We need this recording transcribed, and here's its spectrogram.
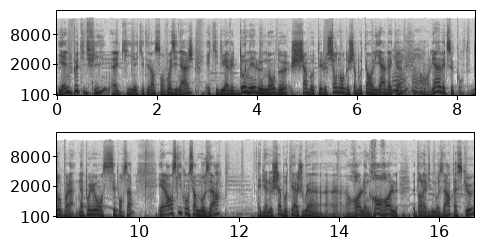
il y a une petite fille euh, qui, qui était dans son voisinage et qui lui avait donné le nom de Chaboté, le surnom de Chaboté en lien avec, euh, Mhm. en lien avec ce conte. Donc voilà, Napoléon, c'est pour ça. Et alors en ce qui concerne Mozart, eh bien, le chaboté a joué un, un rôle, un grand rôle dans la vie de Mozart parce que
